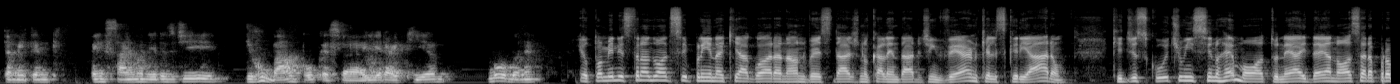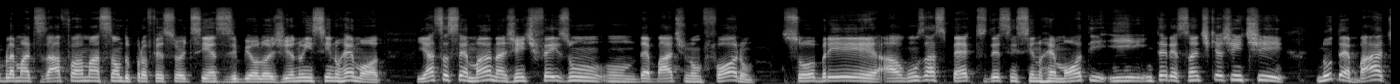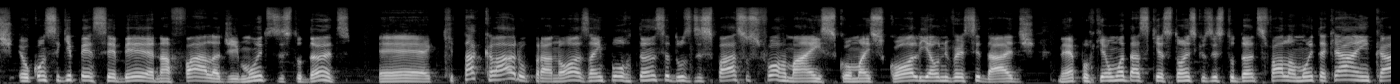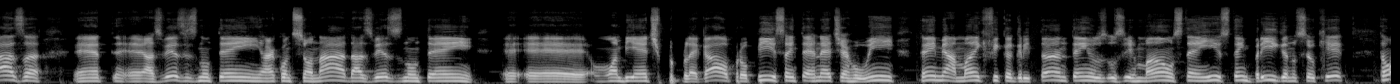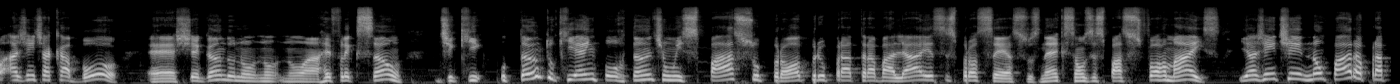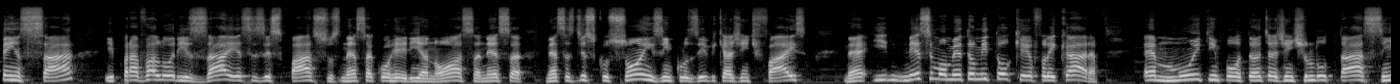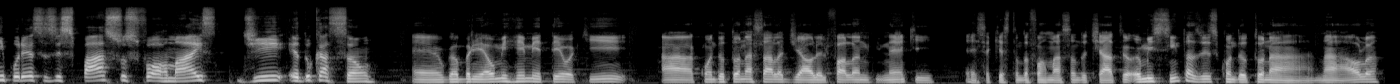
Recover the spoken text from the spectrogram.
também temos que pensar em maneiras de derrubar um pouco essa hierarquia boba, né? Eu estou ministrando uma disciplina aqui agora na universidade no calendário de inverno que eles criaram, que discute o ensino remoto, né? A ideia nossa era problematizar a formação do professor de ciências e biologia no ensino remoto. E essa semana a gente fez um, um debate num fórum sobre alguns aspectos desse ensino remoto e, e, interessante que a gente no debate eu consegui perceber na fala de muitos estudantes é, que está claro para nós a importância dos espaços formais, como a escola e a universidade, né? Porque uma das questões que os estudantes falam muito é que ah, em casa é, é, às vezes não tem ar-condicionado, às vezes não tem é, é, um ambiente legal, propício, a internet é ruim, tem minha mãe que fica gritando, tem os, os irmãos, tem isso, tem briga, não sei o quê. Então a gente acabou é, chegando no, no, numa reflexão de que o tanto que é importante um espaço próprio para trabalhar esses processos, né, que são os espaços formais. E a gente não para para pensar e para valorizar esses espaços nessa correria nossa, nessa, nessas discussões, inclusive, que a gente faz, né? E nesse momento eu me toquei, eu falei, cara, é muito importante a gente lutar, assim, por esses espaços formais de educação. É, o Gabriel me remeteu aqui a, quando eu tô na sala de aula, ele falando, né, que essa questão da formação do teatro, eu me sinto, às vezes, quando eu tô na, na aula,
